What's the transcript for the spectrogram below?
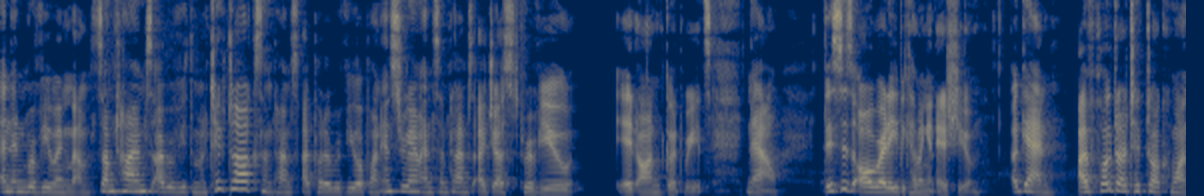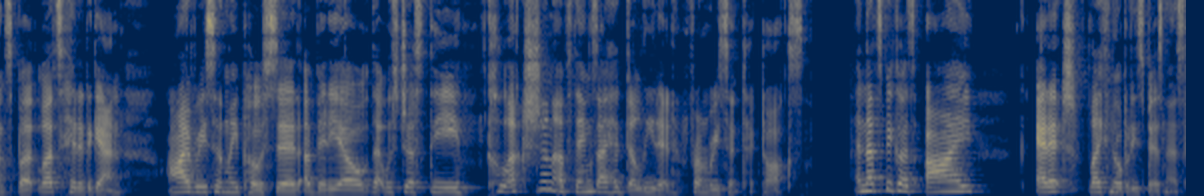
and then reviewing them. Sometimes I review them on TikTok, sometimes I put a review up on Instagram, and sometimes I just review it on Goodreads. Now, this is already becoming an issue. Again, I've plugged our TikTok once, but let's hit it again. I recently posted a video that was just the collection of things I had deleted from recent TikToks. And that's because I edit like nobody's business.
